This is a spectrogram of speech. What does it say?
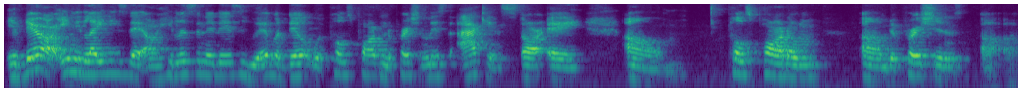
if there are any ladies that are listening to this who ever dealt with postpartum depression, list, I can start a um, postpartum um, depression uh,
